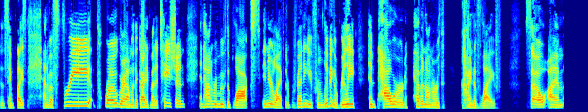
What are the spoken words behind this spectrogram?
to the same place. And I have a free program with a guided meditation and how to remove the blocks in your life that are preventing you from living a really empowered heaven on earth kind of life. So I'm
